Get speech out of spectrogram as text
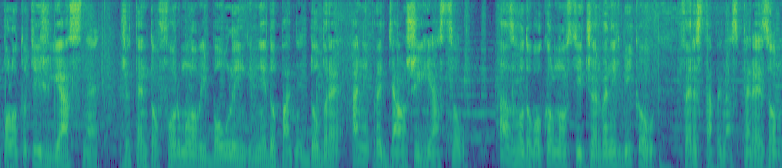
bolo totiž jasné, že tento formulový bowling nedopadne dobre ani pre ďalších jazdcov. A z hodov okolností červených bíkov Verstappena s Perezom.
